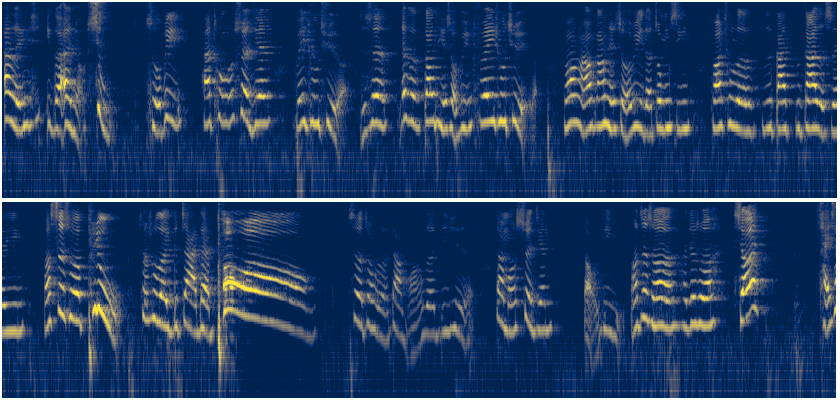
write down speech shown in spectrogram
按了一一个按钮，咻，手臂他突瞬间。飞出去了，只是那个钢铁手臂飞出去了，然后好像钢铁手臂的中心发出了吱嘎吱嘎的声音，然后射出了噗，射出了一个炸弹，砰，射中了大魔王的机器人，大魔王瞬间倒地，然后这时候他就说：“小恩，踩下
